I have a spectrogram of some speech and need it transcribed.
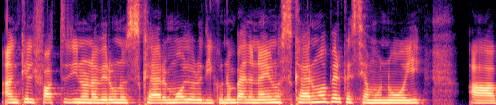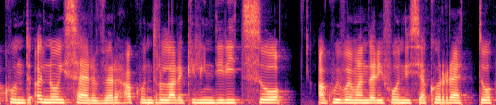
Anche il fatto di non avere uno schermo, loro dicono, beh, non hai uno schermo perché siamo noi, a con- a noi server, a controllare che l'indirizzo a cui vuoi mandare i fondi sia corretto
